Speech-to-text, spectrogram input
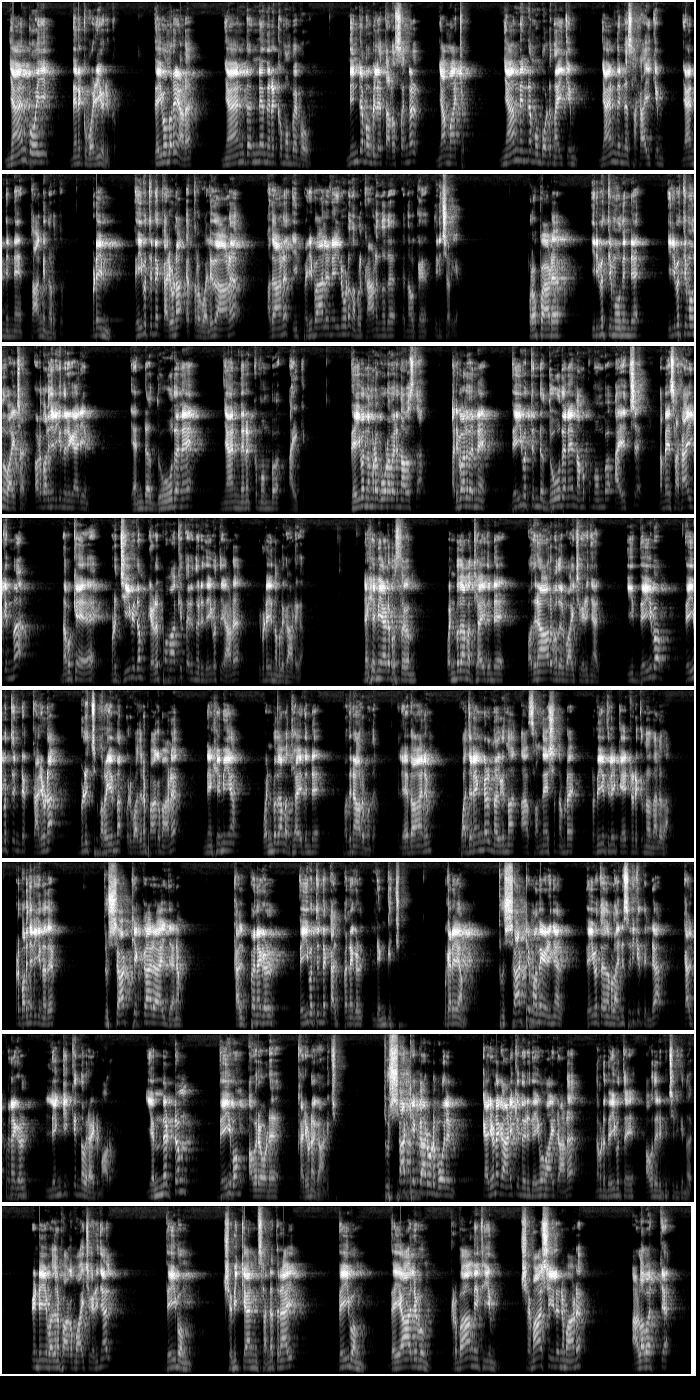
ഞാൻ പോയി നിനക്ക് വഴിയൊരുക്കും. ദൈവം പറയാണ് ഞാൻ തന്നെ നിനക്ക് മുമ്പേ പോകും. നിന്റെ മുമ്പിലെ തടസ്സങ്ങൾ ഞാൻ മാറ്റും. ഞാൻ നിന്നെ മുമ്പോട്ട് നയിക്കും. ഞാൻ നിന്നെ സഹായിക്കും. ഞാൻ നിന്നെ താങ്ങി നിർത്തും. ഇവിടെയും ദൈവത്തിന്റെ കരുണ എത്ര വലുതാണ് അതാണ് ഈ പരിപാലനയിലൂടെ നമ്മൾ കാണുന്നത് എന്ന് നമുക്ക് തിരിച്ചറിയാം. പുറപ്പാട് ഇരുപത്തിമൂന്നിന്റെ ഇരുപത്തിമൂന്ന് വായിച്ചാൽ അവിടെ പറഞ്ഞിരിക്കുന്ന ഒരു കാര്യം എന്റെ ദൂതനെ ഞാൻ നിനക്ക് മുമ്പ് അയക്കും. ദൈവം നമ്മുടെ കൂടെ വരുന്ന അവസ്ഥ. അതുപോലെ തന്നെ ദൈവത്തിന്റെ ദൂതനെ നമുക്ക് മുമ്പ് അയച്ച് നമ്മെ സഹായിക്കുന്ന നമുക്ക് നമ്മുടെ ജീവിതം എളുപ്പമാക്കി തരുന്ന ഒരു ദൈവത്തെയാണ് ഇവിടെയും നമ്മൾ കാണുക. നെഹമിയയുടെ പുസ്തകം ഒൻപതാം അധ്യായത്തിന്റെ പതിനാറ് മുതൽ വായിച്ചു കഴിഞ്ഞാൽ ഈ ദൈവം ദൈവത്തിന്റെ കരുണ വിളിച്ചു പറയുന്ന ഒരു വചനഭാഗമാണ് നെഹമിയ ഒൻപതാം അധ്യായത്തിന്റെ പതിനാറ് മുതൽ. ഏതാനും വചനങ്ങൾ നൽകുന്ന ആ സന്ദേശം നമ്മുടെ ഹൃദയത്തിലേക്ക് ഏറ്റെടുക്കുന്നത് നല്ലതാണ്. ഇവിടെ പറഞ്ഞിരിക്കുന്നത് ദുശാഠ്യക്കാരായ ജനം കൽപ്പനകൾ ദൈവത്തിന്റെ കൽപ്പനകൾ ലംഘിച്ചു. നമുക്കറിയാം ദുശാഠ്യം വന്നു കഴിഞ്ഞാൽ ദൈവത്തെ നമ്മൾ അനുസരിക്കത്തില്ല കൽപ്പനകൾ ലംഘിക്കുന്നവരായിട്ട് മാറും. എന്നിട്ടും ദൈവം അവരോട് കരുണ കാണിച്ചു. ദുശാഠ്യക്കാരോട് പോലും കരുണ കാണിക്കുന്ന ഒരു ദൈവമായിട്ടാണ് നമ്മുടെ ദൈവത്തെ അവതരിപ്പിച്ചിരിക്കുന്നത്. വീണ്ടും ഈ വചനഭാഗം വായിച്ചു കഴിഞ്ഞാൽ ദൈവം ക്ഷമിക്കാൻ സന്നദ്ധനായി ദൈവം ദയാലുവും കൃപാനിധിയും ക്ഷമാശീലനുമാണ്. അളവറ്റ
